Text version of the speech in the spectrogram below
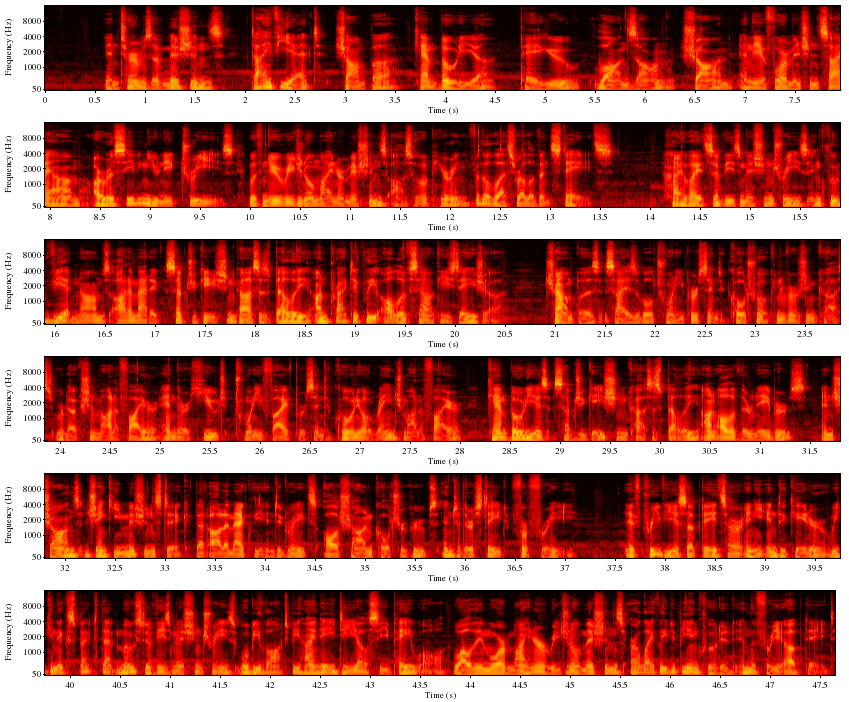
In terms of missions, Dai Viet, Champa, Cambodia, Pegu, Lan Xang, Shan, and the aforementioned Siam are receiving unique trees, with new regional minor missions also appearing for the less relevant states. Highlights of these mission trees include Vietnam's automatic subjugation casus belli on practically all of Southeast Asia, Champa's sizable 20% cultural conversion cost reduction modifier and their huge 25% colonial range modifier, Cambodia's subjugation casus belli on all of their neighbors, and Shan's janky mission stick that automatically integrates all Shan culture groups into their state for free. If previous updates are any indicator, we can expect that most of these mission trees will be locked behind a DLC paywall, while the more minor regional missions are likely to be included in the free update.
